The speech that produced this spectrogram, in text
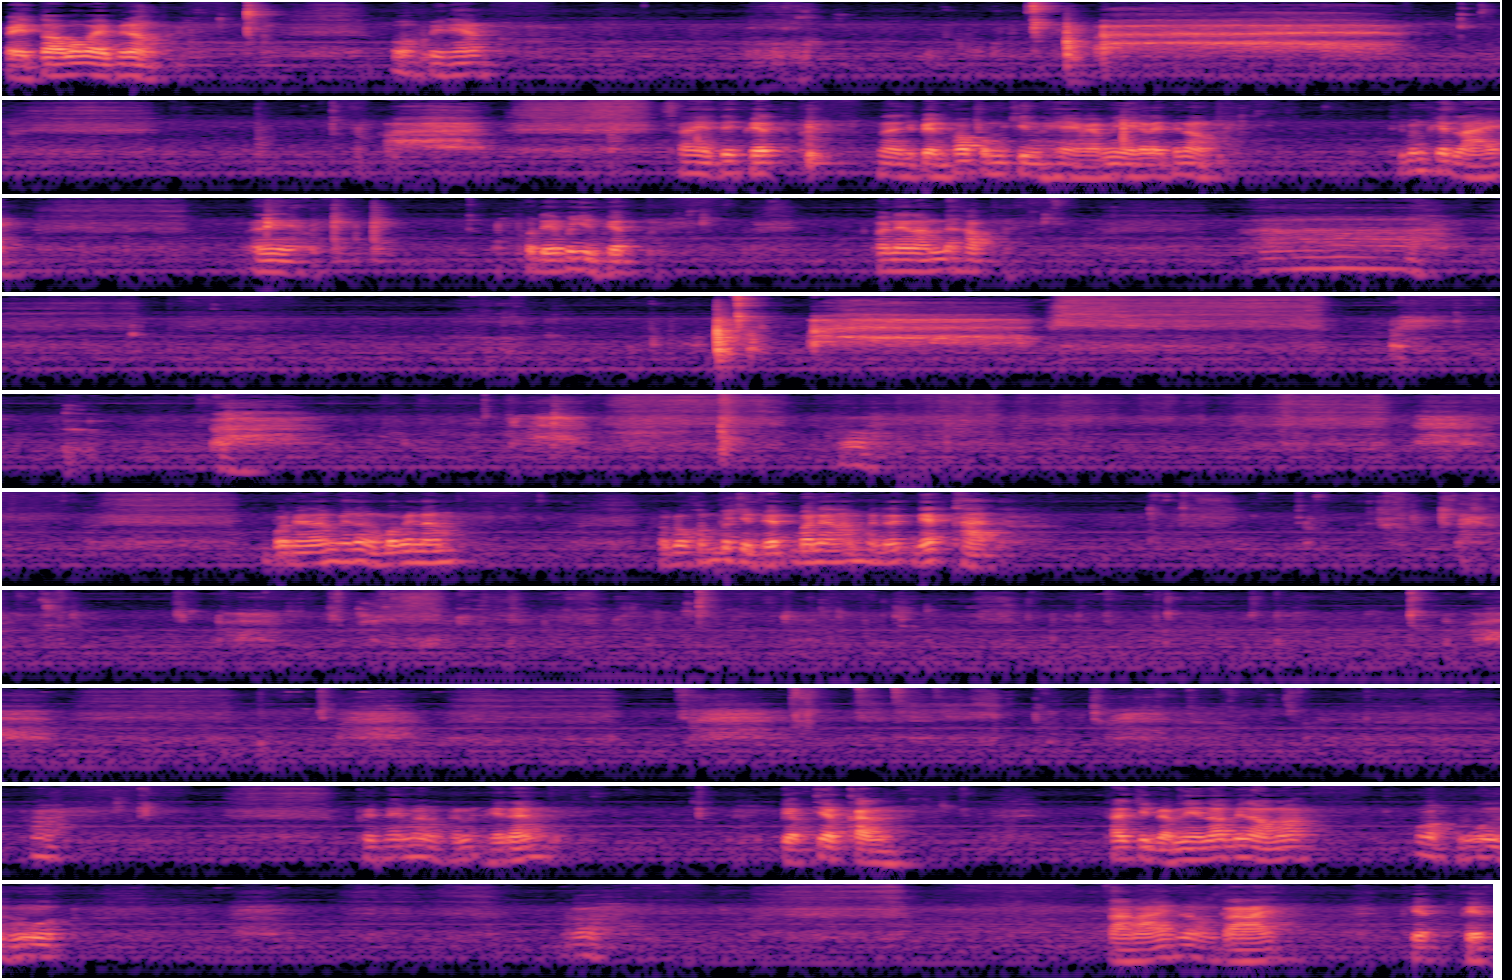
ไปต่อว่าไปพี่น้องโอ้เป็นแห้งอ่าใช่ที่เพชรน่าจะเป็นเพราะผมกินแห้งแบบนี้ก็ได้พี่น้องที่มันเผ็ดหลายอันนี้พอเดฟไปกินเผ็ดพอแนะนำนะครับ บนในน้ำพี่น้องบนในน้ำสำหรับคนไปกินเผ็ดบนในน้ำเด็ดขาดเผ็ดได้ไหมเผ็ดนะเปรียบเทียบกัน ถ้ากินแบบนี้เนาะพี่น้องเนาะโอ้โหโอ้โห ตาร้ายพี่องตายเผ็ดเผ็ด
